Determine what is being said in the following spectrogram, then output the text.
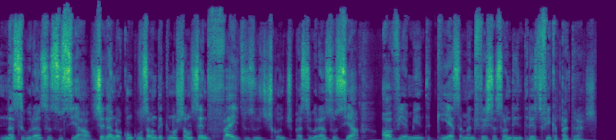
na Segurança Social, chegando à conclusão de que não estão sendo feitos os descontos para a Segurança Social, obviamente que essa manifestação de interesse fica para trás.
